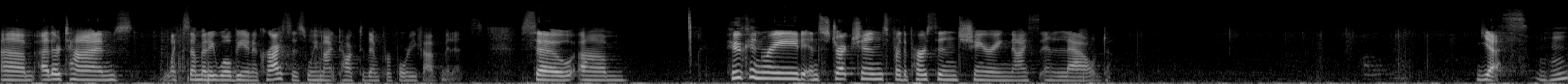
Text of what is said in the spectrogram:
Um, other times, like somebody will be in a crisis, we might talk to them for 45 minutes. So, um, who can read instructions for the person sharing nice and loud? Yes. Mm-hmm.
